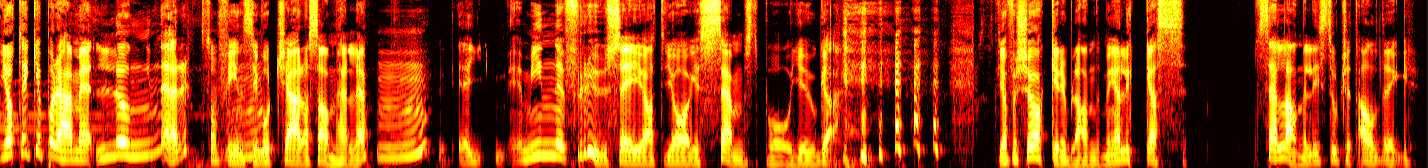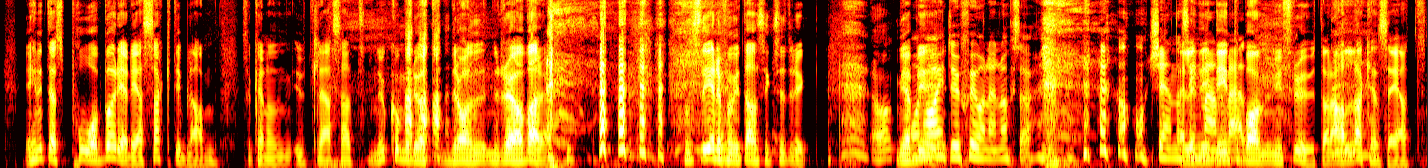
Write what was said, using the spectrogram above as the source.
Jag tänker på det här med lögner som finns Mm. i vårt kära samhälle. Eh, Min fru säger ju att jag är sämst på att ljuga. jag försöker ibland, men jag lyckas sällan, eller i stort sett aldrig. Jag hinner inte ens påbörja det jag sagt ibland, så kan hon utläsa att nu kommer du att dra en rövare. Hon ser det på mitt ansiktsuttryck. Ja. Men jag Hon blir- har intuitionen också. Hon känner Eller sin det, man det är inte väl. bara min fru, utan alla kan säga att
